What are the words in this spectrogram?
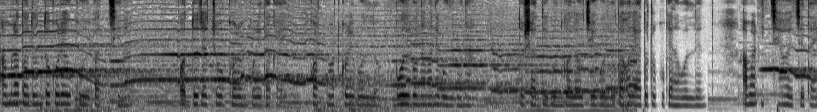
আমরা তদন্ত করেও কুল পাচ্ছি না। পদ্মজা চোখ গরম করে তাকায়, কটমট করে বলল, বলব না মানে বলব না। তুষার দ্বিগুণ গলা উঁচিয়ে বলল, তাহলে এতটুকু কেন বললেন? আমার ইচ্ছে হয়েছে তাই।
